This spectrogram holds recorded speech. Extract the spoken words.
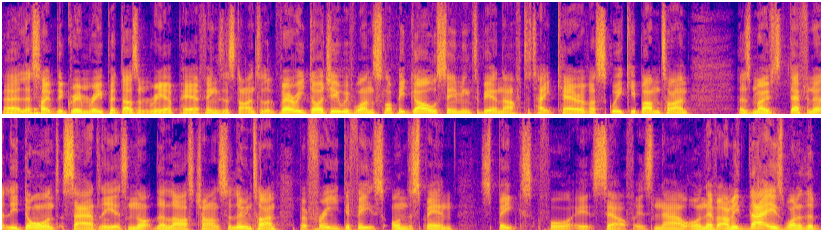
Uh, let's hope the Grim Reaper doesn't reappear. Things are starting to look very dodgy, with one sloppy goal seeming to be enough to take care of us. Squeaky bum time has most definitely dawned. Sadly, it's not the last chance saloon time, but three defeats on the spin speaks for itself. It's now or never. I mean, that is one of the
